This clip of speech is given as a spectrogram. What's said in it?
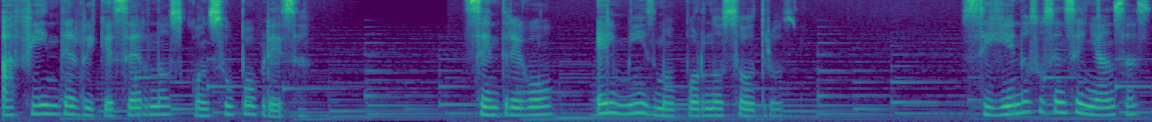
a fin de enriquecernos con su pobreza. Se entregó él mismo por nosotros. Siguiendo sus enseñanzas,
